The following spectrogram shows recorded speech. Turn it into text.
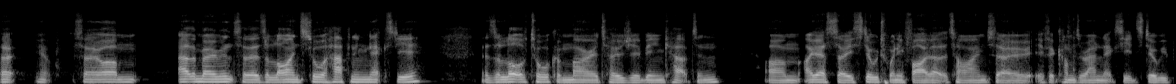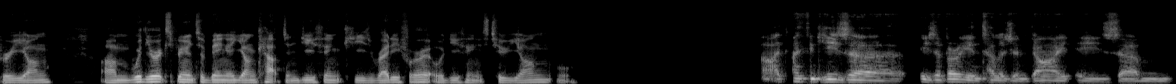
Uh, yeah. So um, at the moment. So there's a Lions tour happening next year. There's a lot of talk of Maro Itoje being captain. Um, I guess so. He's still 25 at the time. So if it comes around next year, he'd still be pretty young. Um, with your experience of being a young captain, do you think he's ready for it, or do you think he's too young? Or I, I think he's a he's a very intelligent guy. He's um,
